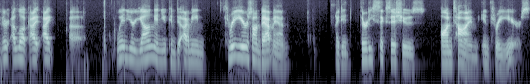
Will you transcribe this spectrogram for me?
There, uh, look, I, I, uh, when you're young and you can do, I mean, three years on Batman, I did 36 issues on time in three years.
